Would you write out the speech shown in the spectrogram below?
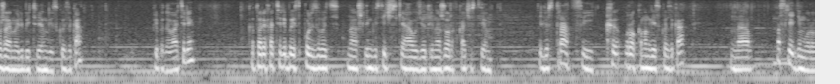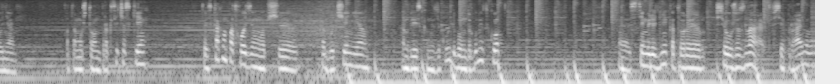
уважаемые любители английского языка, преподаватели, которые хотели бы использовать наш лингвистический аудиотренажер в качестве иллюстрации к урокам английского языка на последнем уровне, потому что он практически... То есть как мы подходим вообще к обучению английскому языку, любому другому языку, э, с теми людьми, которые все уже знают, все правила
